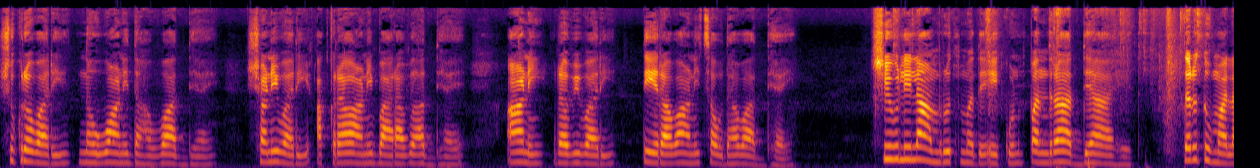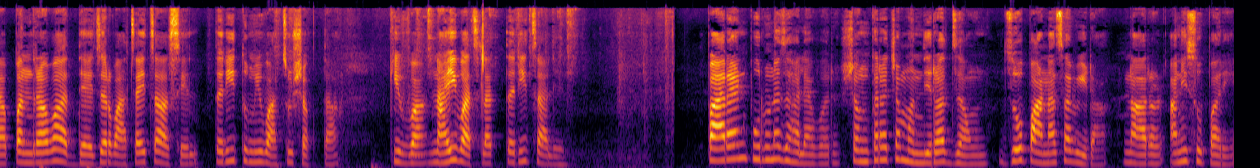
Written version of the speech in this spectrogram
शुक्रवारी नववा आणि दहावा अध्याय शनिवारी अकरावा आणि बारावा अध्याय आणि रविवारी तेरावा आणि चौदावा अध्याय. शिवलीला अमृतमध्ये एकूण पंधरा अध्याय आहेत. तर तुम्हाला पंधरावा अध्याय जर वाचायचा असेल तरी तुम्ही वाचू शकता किंवा नाही वाचलात तरी चालेल. पारायण पूर्ण झाल्यावर शंकराच्या मंदिरात जाऊन जो पानाचा विडा नारळ आणि सुपारी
